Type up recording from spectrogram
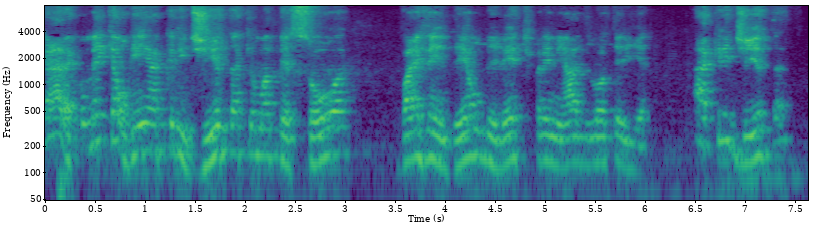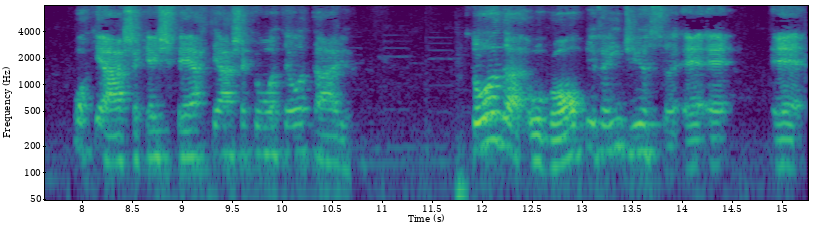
Cara, como é que alguém acredita que uma pessoa vai vender um bilhete premiado de loteria? Acredita porque acha que é esperto e acha que o outro é otário. Todo o golpe vem disso. É, é, é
